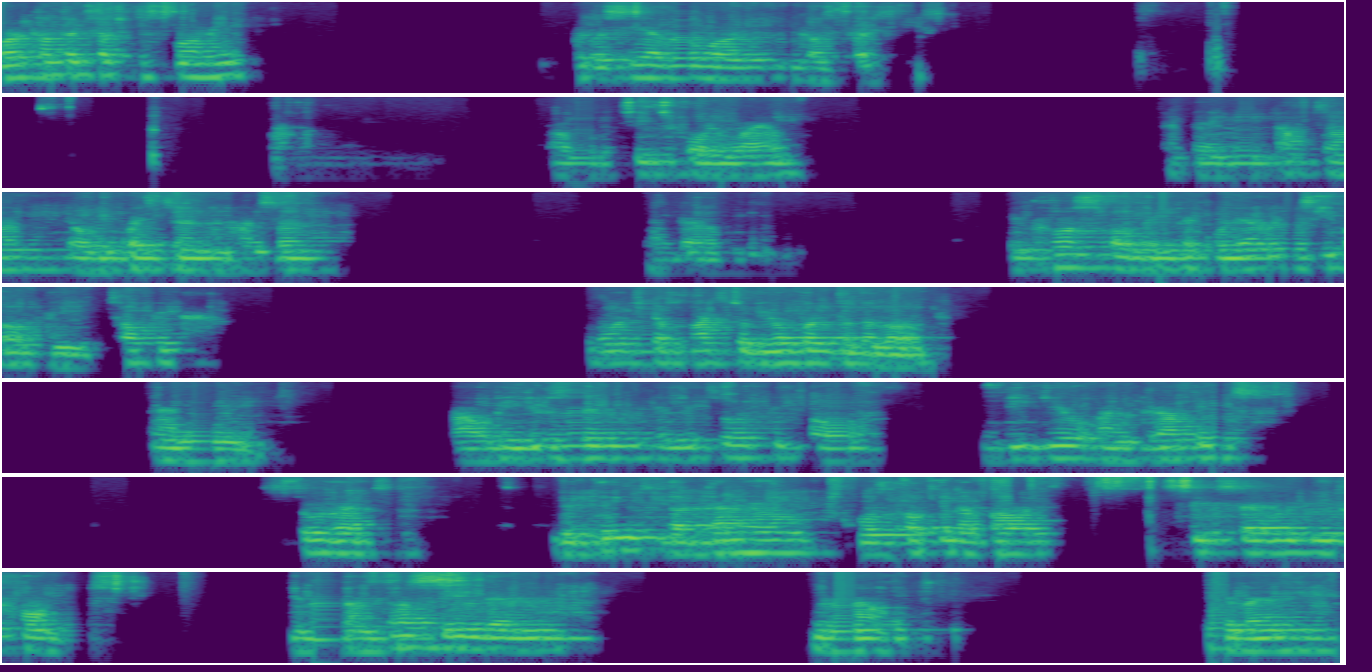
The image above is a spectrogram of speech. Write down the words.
Welcome to church this morning. Good to see everyone in God's presence. I will teach for a while. And then after, there will be question and answer. And um, because of the peculiarity of the topic, want your hearts to be open to the Lord. And I'll be using a little bit of video and graphics so that the things that Daniel was talking about six, seven, eight homes, you can start seeing them now. Amen.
